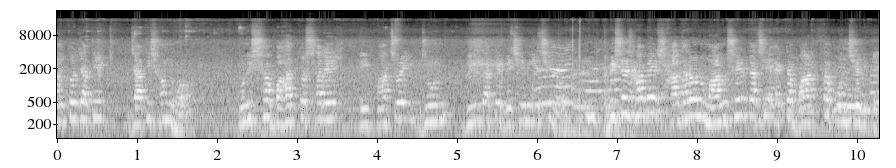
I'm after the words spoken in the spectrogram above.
আন্তর্জাতিক জাতিসংঘ উনিশশো বাহাত্তর সালে এই পাঁচই জুন দিনটাকে বেছে নিয়েছিল। বিশেষভাবে সাধারণ মানুষের কাছে একটা বার্তা পৌঁছে দিতে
